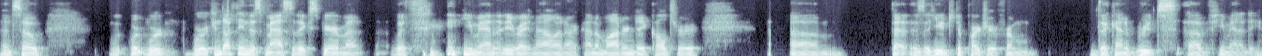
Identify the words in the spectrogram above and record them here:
And so we're, we're we're conducting this massive experiment with humanity right now in our kind of modern day culture um, that is a huge departure from the kind of roots of humanity.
